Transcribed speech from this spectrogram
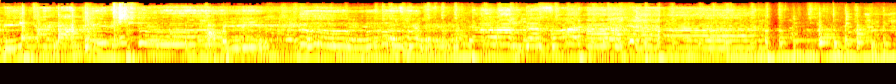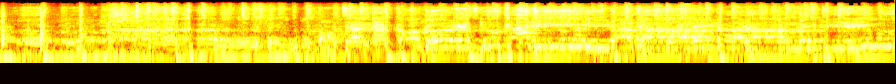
biarkan diriku Kopi. Untuk dirimu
